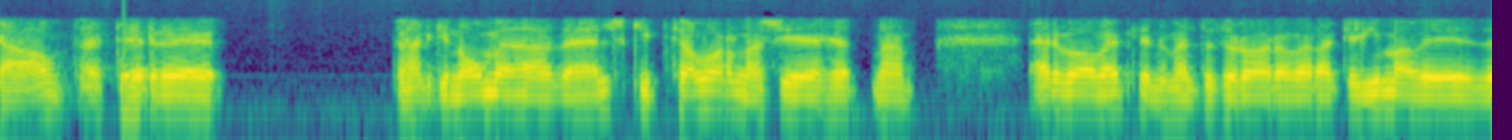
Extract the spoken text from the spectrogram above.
Já, þetta er það er ekki nómið að elskip þjálfarna sé hérna erfið á vellinum heldur þurfa að vera að glíma við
